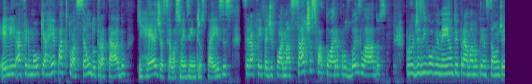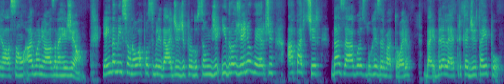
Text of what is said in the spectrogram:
Ele afirmou que a repactuação do tratado, que rege as relações entre os países, será feita de forma satisfatória para os dois lados, para o desenvolvimento e para a manutenção de relação harmoniosa na região. E ainda mencionou a possibilidade de produção de hidrogênio verde a partir das águas do reservatório da hidrelétrica de Itaipu.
